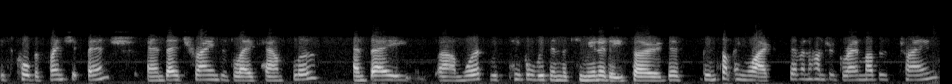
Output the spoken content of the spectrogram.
It's called the Friendship Bench, and they're trained as lay counsellors, and they um, work with people within the community. So there's been something like 700 grandmothers trained,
